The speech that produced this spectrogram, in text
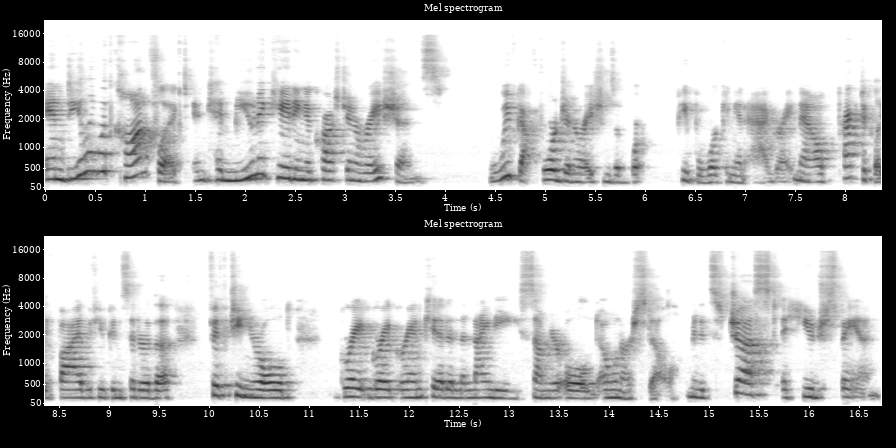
and dealing with conflict and communicating across generations. We've got four generations of work people working in ag right now, practically five if you consider the 15 year old great great grandkid and the 90 some year old owner still. I mean, it's just a huge span.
